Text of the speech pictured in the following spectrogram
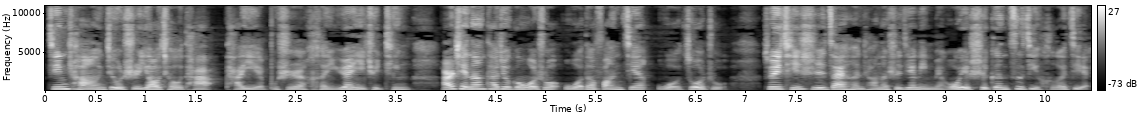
经常就是要求他，他也不是很愿意去听，而且呢，他就跟我说，我的房间我做主。所以其实，在很长的时间里面，我也是跟自己和解，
